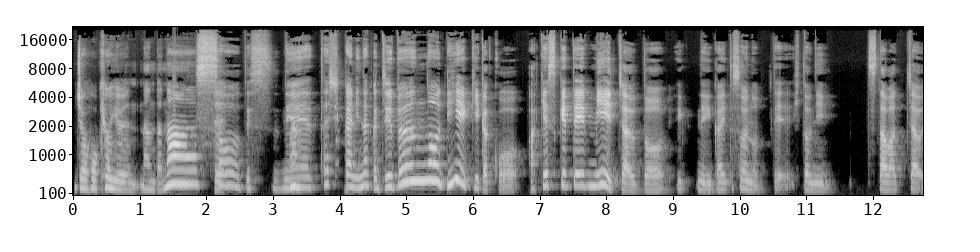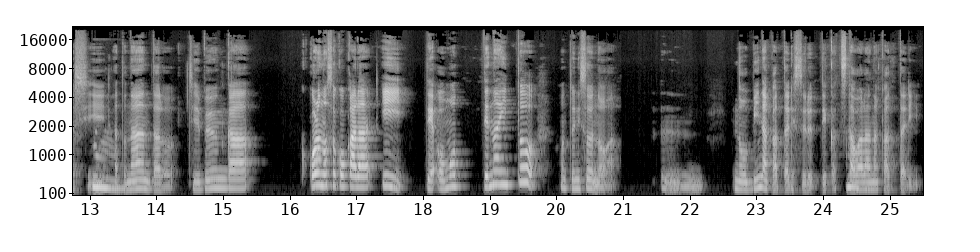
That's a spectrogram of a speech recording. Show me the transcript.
情報共有なんだなーって。そうですね。確かになんか自分の利益がこう、明け透けて見えちゃうと、いね、意外とそういうのって人に伝わっちゃうし、うんあとなんだろう、自分が心の底からいいって思ってないと、本当にそういうのは、うん、伸びなかったりするっていうか伝わらなかったり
